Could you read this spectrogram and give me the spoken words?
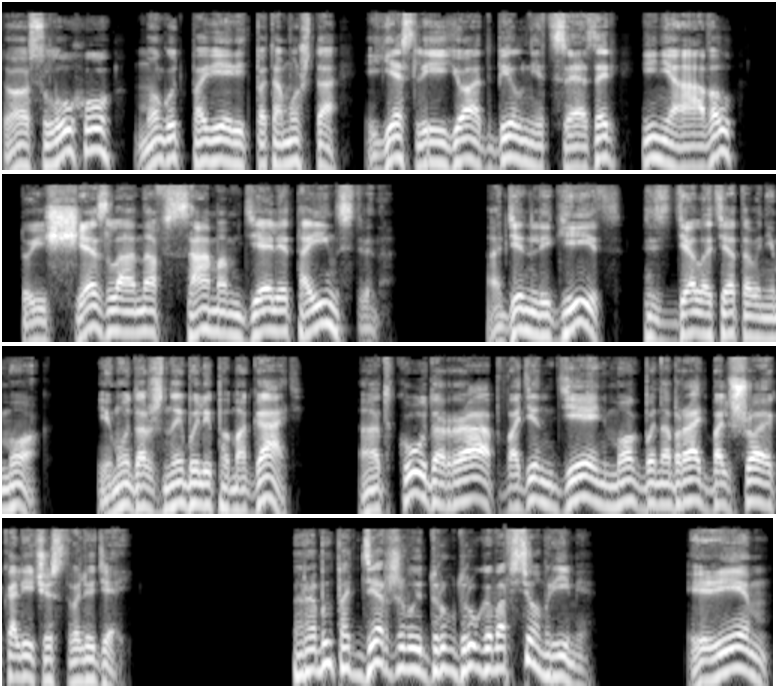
то слуху могут поверить, потому что если ее отбил не Цезарь и не Авл, то исчезла она в самом деле таинственно. Один лигиец сделать этого не мог. Ему должны были помогать, Откуда раб в один день мог бы набрать большое количество людей? Рабы поддерживают друг друга во всем Риме. И Рим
